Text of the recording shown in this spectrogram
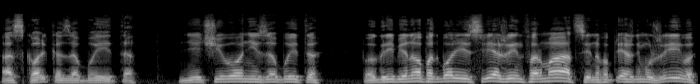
а сколько забыто. Ничего не забыто, погребено под более свежей информацией, но по-прежнему живо.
